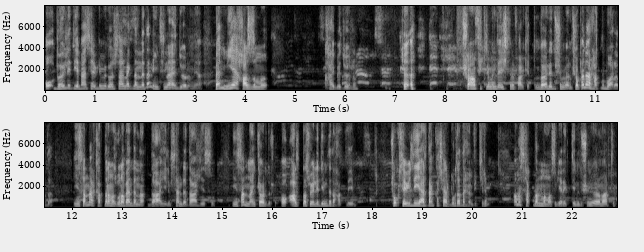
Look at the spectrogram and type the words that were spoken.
o böyle diye ben sevgimi göstermekten neden imtina ediyorum ya? Ben niye hazımı kaybediyorum? Şu an fikrimin değiştiğini fark ettim. Böyle düşünmüyorum. Schopenhauer haklı bu arada. İnsanlar katlanamaz. Buna ben de dahilim. Sen de dahilsin. İnsan nankördür. O altta söylediğimde de haklıyım. Çok sevildiği yerden kaçar. Burada da hemfikirim. Ama saklanmaması gerektiğini düşünüyorum artık.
